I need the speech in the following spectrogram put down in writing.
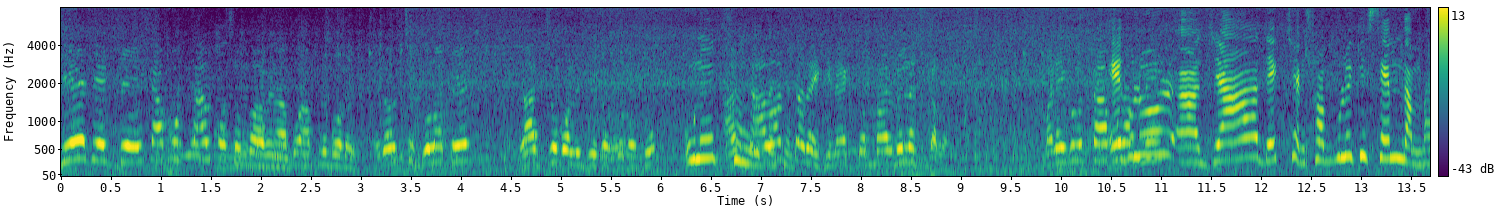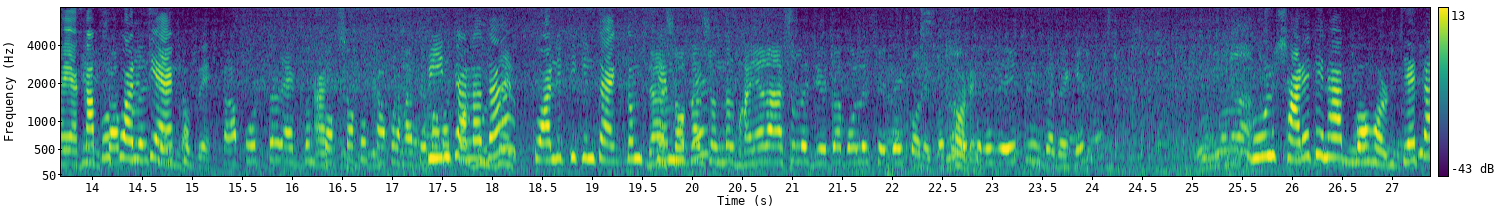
যে দেখবে এই কাপড় কার পছন্দ হবে না আপনি বলেন। এটা হচ্ছে গোলাপের রাজ্য বলে যেটাকে দেখেন অনেক সুন্দর কালারটা দেখেন। একদম মার্বেলাস কালার মানে এগুলো এগুলোর যা দেখছেন সবগুলো কি সেম দাম ভাইয়া? কাপড় কোয়ালিটি এক হবে। কাপড়টা একদম সব আচ্ছা। কাপড় কাপড় হাতে প্রিন্ট আলাদা কোয়ালিটি কিন্তু একদম সেম হবে সকাল সন্ধ্যার ভাইয়ারা আসলে যেটা বলে সেটাই করে। কথা হচ্ছে এই প্রিন্টটা দেখেন। ফুল সাড়ে তিন হাত বহর যেটা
